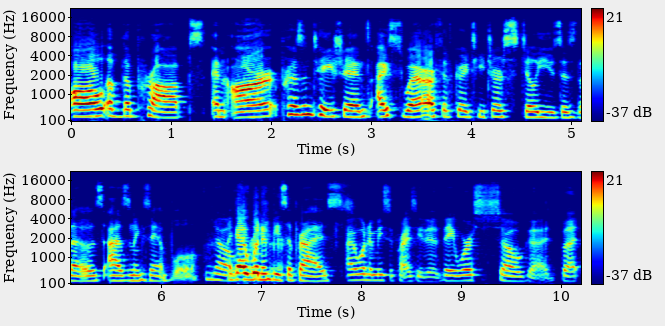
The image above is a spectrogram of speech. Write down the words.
all of the props and our presentations. I swear our fifth grade teacher still uses those as an example. No, like I wouldn't sure. be surprised. I wouldn't be surprised either. They were so good. But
